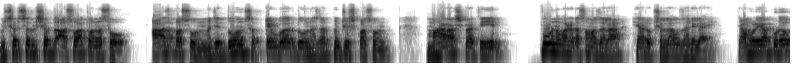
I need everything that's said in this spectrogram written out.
मी सरसकट शब्द असो अथवा नसो आजपासून म्हणजे दोन सप्टेंबर दोन हजार पंचवीसपासून महाराष्ट्रातील पूर्ण मराठा समाजाला हे आरक्षण लागू झालेलं आहे. त्यामुळे यापुढं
